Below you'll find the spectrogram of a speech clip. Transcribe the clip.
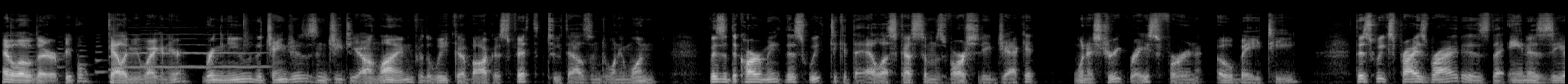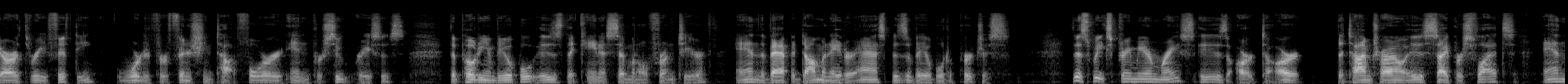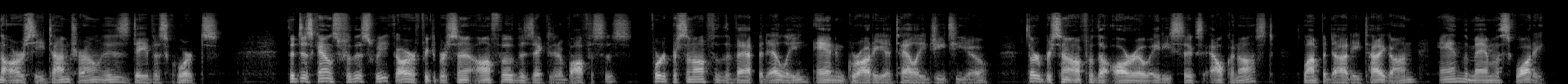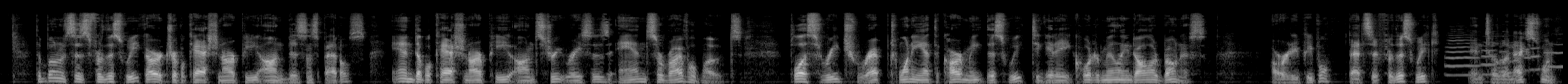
Hello there, people. Cali Wagon here, bringing you the changes in GTA Online for the week of August 5th, 2021. Visit the car meet this week to get the LS Customs Varsity Jacket, win a street race for an Obey T. This week's prize ride is the Annis ZR350, awarded for finishing top four in pursuit races. The podium vehicle is the Canis Seminole Frontier, and the Vapid Dominator Asp is available to purchase. This week's premium race is Art to Art, the time trial is Cypress Flats, and the RC time trial is Davis Quartz. The discounts for this week are 50% off of executive offices, 40% off of the Vapid Ellie and Grotti Itali GTO, 30% off of the RO86 Alkonost, Lampadati Tigon, and the Mammoth Squaddie. The bonuses for this week are triple cash and RP on business battles, and double cash and RP on street races and survival modes. Plus, reach Rep 20 at the car meet this week to get a quarter million dollar bonus. Alrighty, people, that's it for this week. Until the next one.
